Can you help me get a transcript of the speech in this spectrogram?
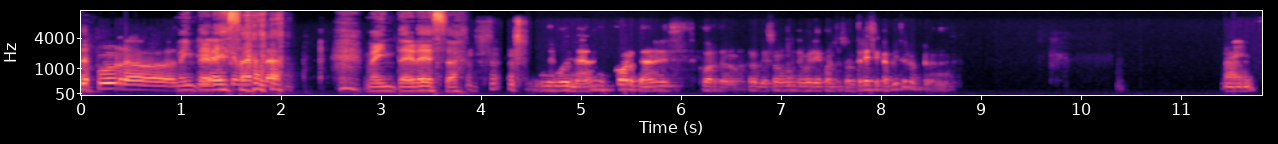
de furro. Me sí, interesa. verla. Me interesa. Es buena, es corta, es corta, ¿no? Creo que son, de memoria, ¿cuántos son? 13 capítulos, pero Nice.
